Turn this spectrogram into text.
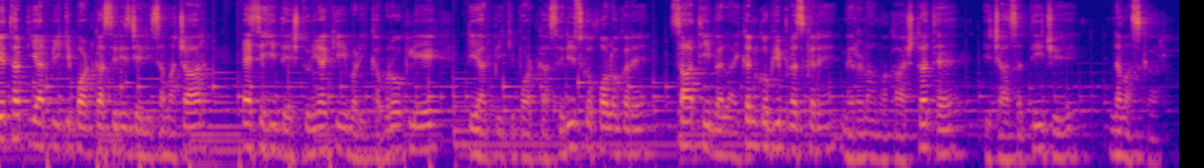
यह था टीआरपी की पॉडकास्ट सीरीज़ डेली समाचार ऐसे ही देश दुनिया की बड़ी खबरों के लिए टीआरपी की पॉडकास्ट सीरीज़ को फॉलो करें। साथ ही बेल आइकन को भी प्रेस करें। मेरा नाम आकाश दत्त है। इजाज़त दीजिए। नमस्कार।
